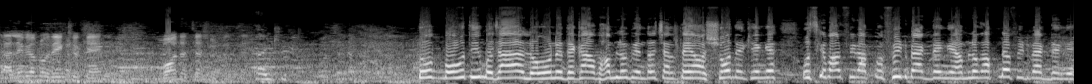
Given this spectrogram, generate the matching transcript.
पहले भी हम लोग देख चुके हैं। बहुत अच्छा शूट होता है। थैंक यू तो बहुत ही मज़ा आया लोगों ने देखा। अब हम लोग भी अंदर चलते हैं और शो देखेंगे। उसके बाद फिर आपको फीडबैक देंगे। हम लोग अपना फीडबैक देंगे।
